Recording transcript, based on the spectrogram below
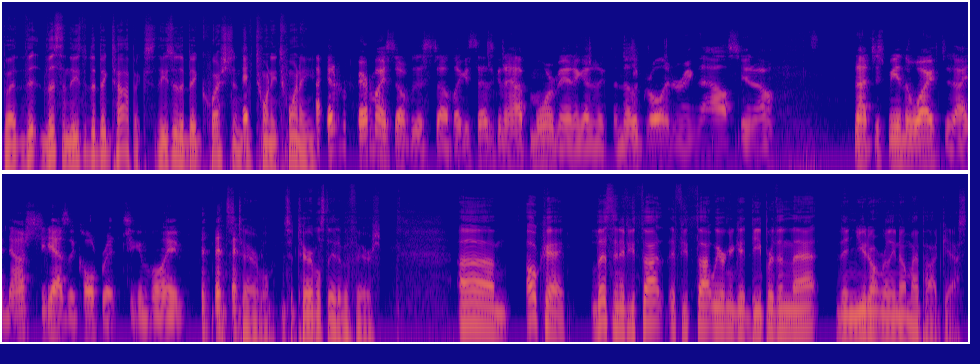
But th- listen, these are the big topics. These are the big questions of 2020. I gotta prepare myself for this stuff. Like I said, it's gonna happen more, man. I got another girl entering the house. You know, it's not just me and the wife. I, now she has a culprit she can blame. It's terrible. It's a terrible state of affairs. Um, okay, listen. If you thought if you thought we were gonna get deeper than that, then you don't really know my podcast.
